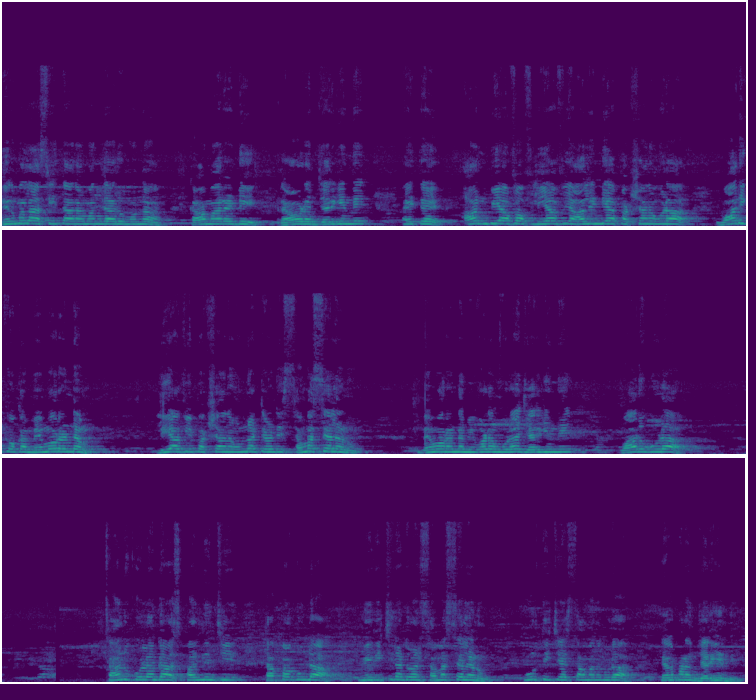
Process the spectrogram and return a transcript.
నిర్మలా సీతారామన్ గారు మొన్న కామారెడ్డి రావడం జరిగింది. అయితే on behalf of LIAFI all India పక్షాన కూడా వారికి ఒక మెమోరండం లియాఫీ పక్షాన ఉన్నటువంటి సమస్యలను మెమోరండం ఇవ్వడం కూడా జరిగింది. వారు కూడా సానుకూలంగా స్పందించి తప్పకుండా మీరు ఇచ్చినటువంటి సమస్యలను పూర్తి చేస్తామని కూడా తెలపడం జరిగింది.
